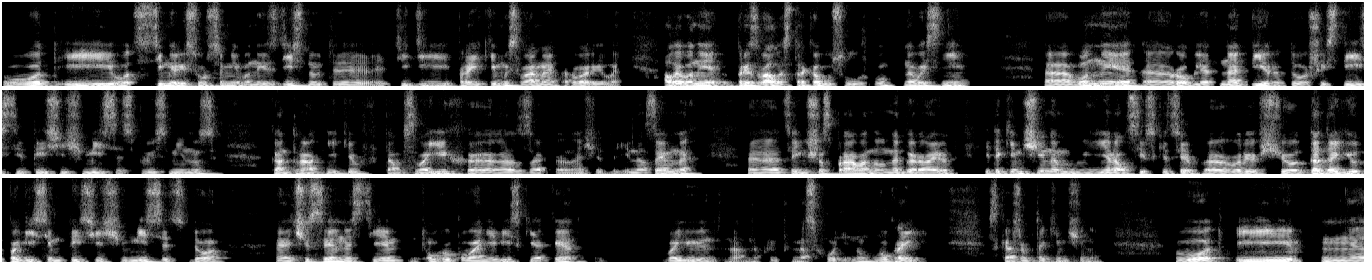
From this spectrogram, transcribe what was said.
От, і от з цими ресурсами вони здійснюють е, ті дії, про які ми з вами говорили. Але вони призвали строкову службу навесні. Е, Вони е, роблять набір до 60 тисяч місяць плюс-мінус контрактників, там своїх, значить, іноземних. Е, Це інша справа, але набирають. І таким чином генерал Сірський це е, говорив, що додають по 8 тисяч в місяць до е, чисельності угрупування військ, яке воює, наприклад, на Сході, ну, в Україні, скажімо таким чином. Вот. І,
